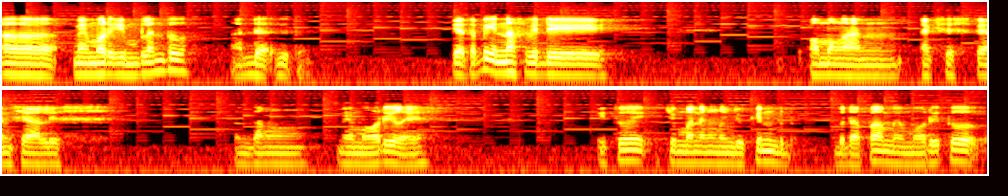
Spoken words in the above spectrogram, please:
uh, memori implant tuh ada gitu. Ya tapi enough with the omongan eksistensialis tentang memori lah ya. Itu cuman yang nunjukin betapa memori itu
